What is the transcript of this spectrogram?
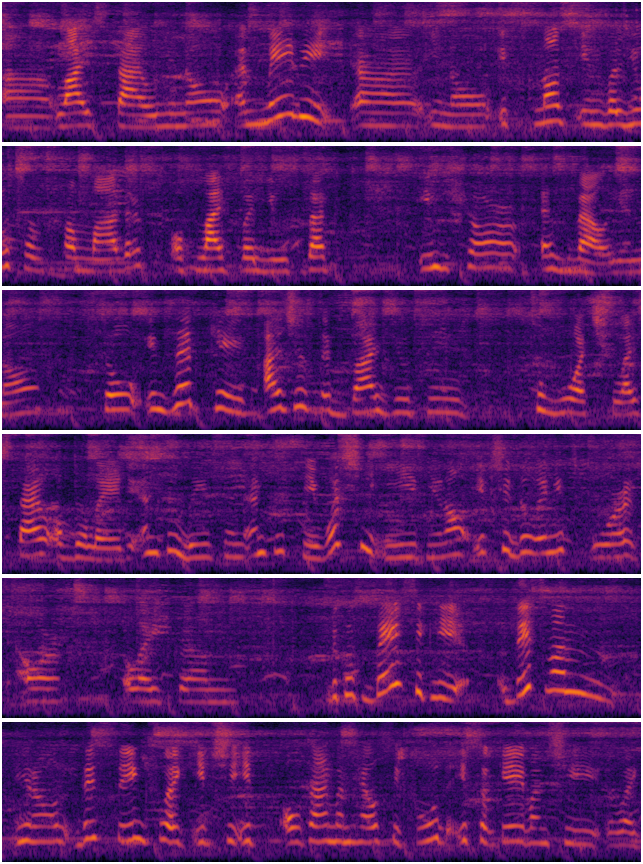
uh, lifestyle, you know, and maybe, uh, you know, it's not in values of her mother, of life values, but in her as well, you know. So in that case, I just advise you to to watch lifestyle of the lady and to listen and to see what she eat, you know, if she do any sport or like, um, because basically this one, you know, these things like if she eat all time unhealthy food, it's okay when she like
